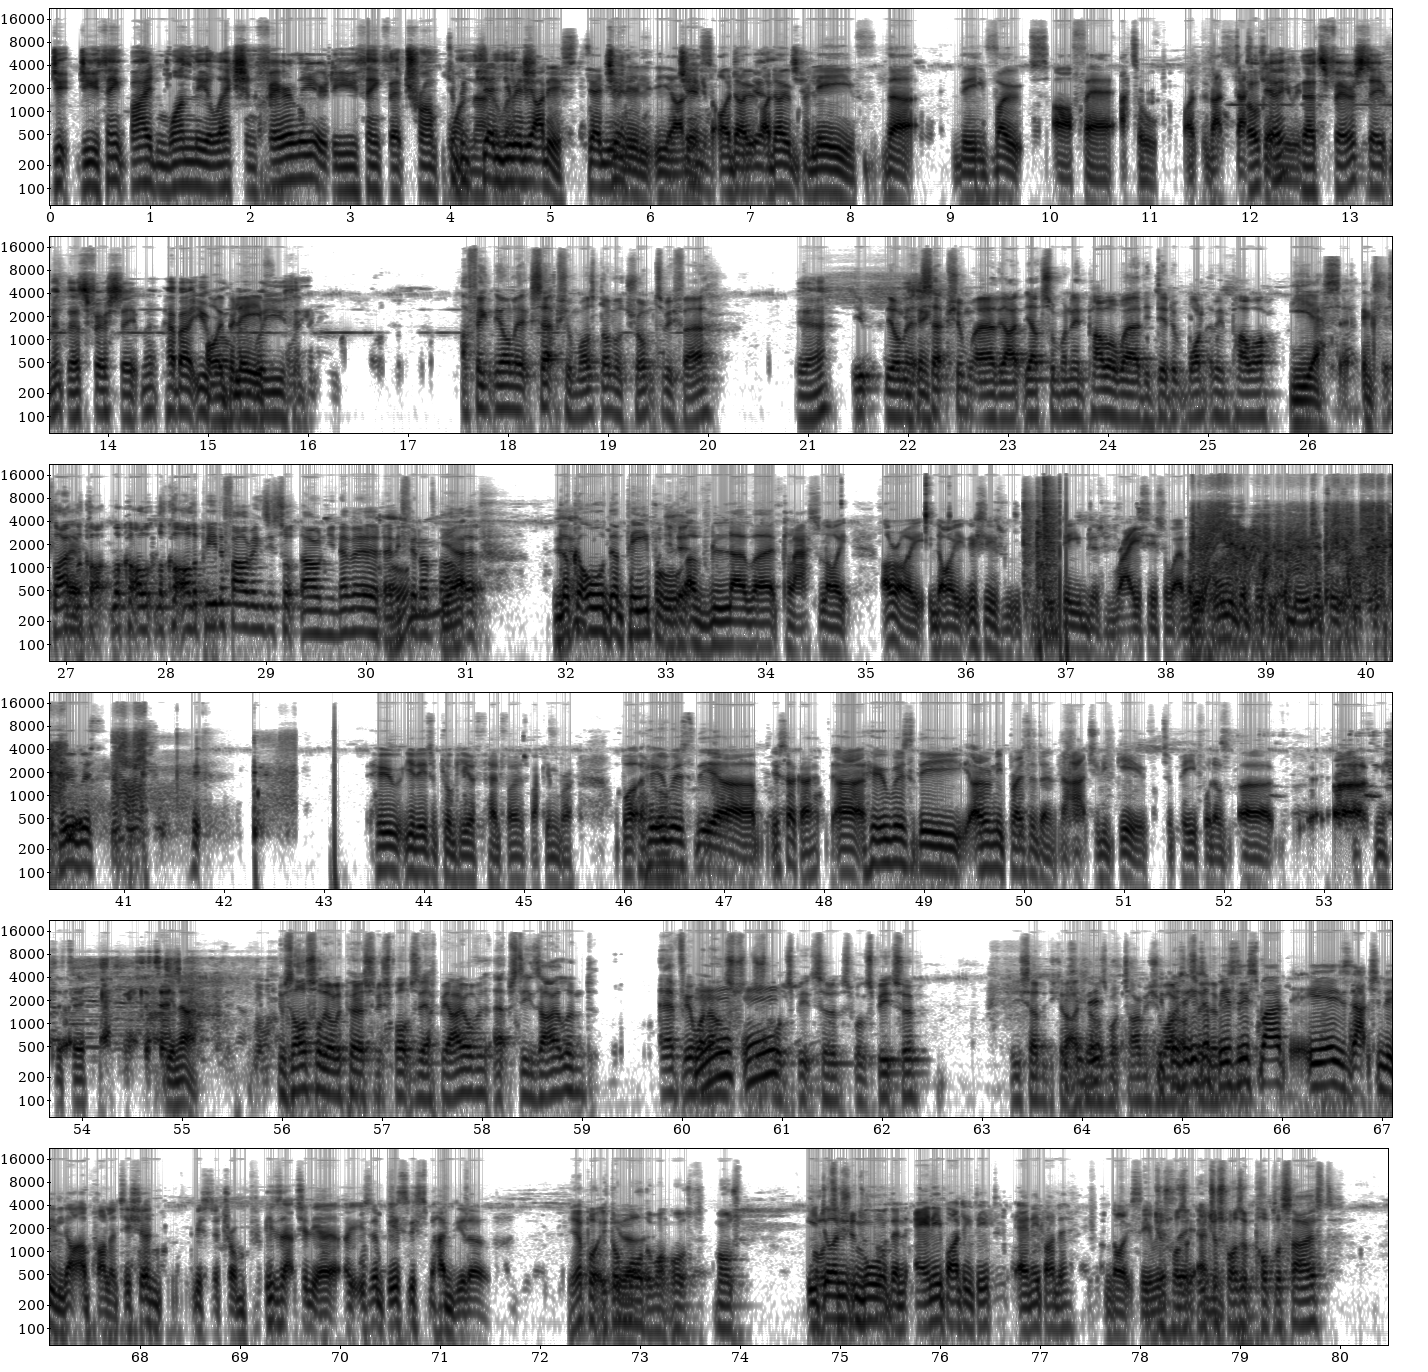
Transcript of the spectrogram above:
do, do you think Biden won the election fairly, or do you think that Trump To won be that genuinely election? honest, genuinely honest, genuine- I don't, yeah, I don't gen- believe that the votes are fair at all. I, that's that's Okay, genuine. that's fair statement. That's fair statement. How about you? I Roman? believe- What do you think? I think the only exception was Donald Trump, to be fair. Yeah. The the only exception where they, they had someone in power where they didn't want him in power. Yes, ex- It's like look at look at all, look at all the paedophile rings he took down. You never heard oh, anything Oh, about yeah. it. Look at all the people of lower class, like, all right, like, this is deemed as racist or whatever, but only the black community. Who was. Who, who you need to plug your headphones back in, bro. But who was the? Uh, it's okay. Uh, who was the only president that actually gave to people of uh, ethnicity? You know, He was also the only person who spoke to the FBI over Epstein's Island. Everyone Mm, else just wouldn't speak to just wouldn't speak to him. He said you can This I is can have it. as much time as you want. because I'll he's a businessman. He is actually not a politician, Mr. Trump. He's actually a he's a businessman. You know, Yeah, but he's done Yeah. more than what most most. he done more done. than anybody did. Anybody, like He seriously. just wasn't. He and- just wasn't publicised.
